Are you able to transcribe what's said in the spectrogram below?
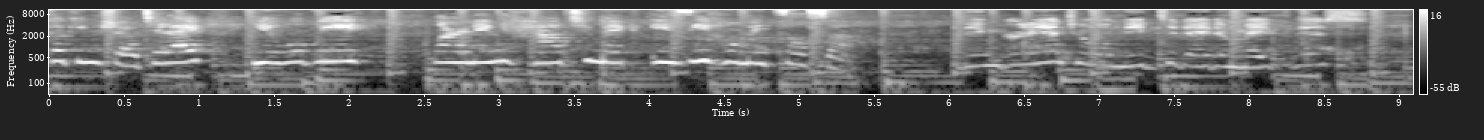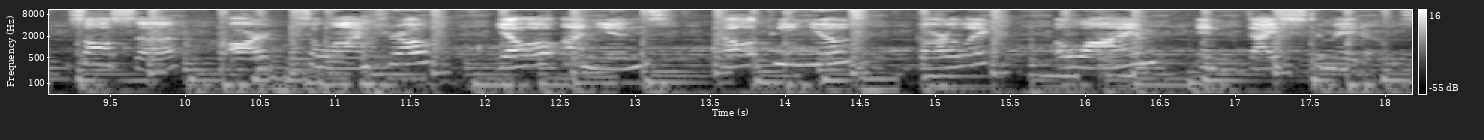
cooking show. Today you will be learning how to make easy homemade salsa. The ingredients you will need today to make this salsa are cilantro, yellow onions, jalapenos, garlic, a lime, and diced tomatoes.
